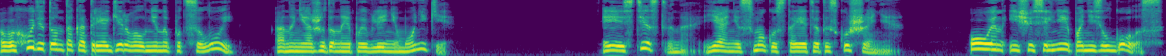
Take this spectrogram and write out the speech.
Выходит, он так отреагировал не на поцелуй, а на неожиданное появление Моники? И, естественно, я не смог устоять от искушения. Оуэн еще сильнее понизил голос.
